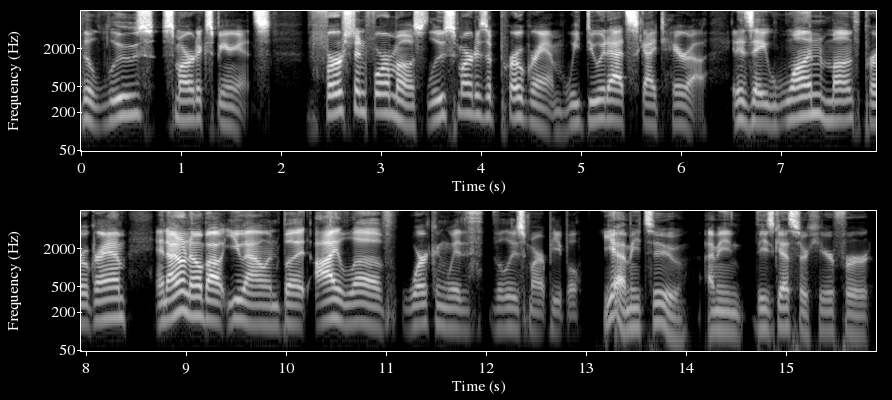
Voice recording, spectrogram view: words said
the Lose Smart experience. First and foremost, Lose Smart is a program. We do it at Skyterra. It is a one month program. And I don't know about you, Alan, but I love working with the Lose Smart people. yeah, me too. I mean, these guests are here for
